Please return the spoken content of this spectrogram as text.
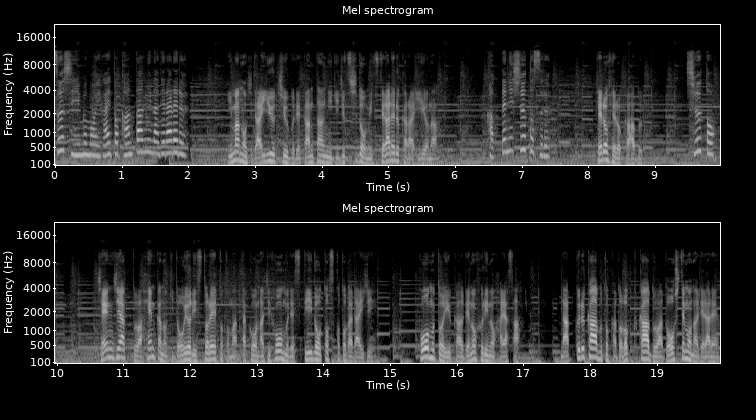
ツーシームも意外と簡単に投げられる。今の時代 YouTube で簡単に技術指導見つけられるからいいよな。勝手にシュートする。ヘロヘロカーブ。シュートチェンジアップは変化の軌道よりストレートと全く同じフォームでスピードを落とすことが大事。フォームというか腕の振りの速さ。ナックルカーブとかドロップカーブはどうしても投げられん。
